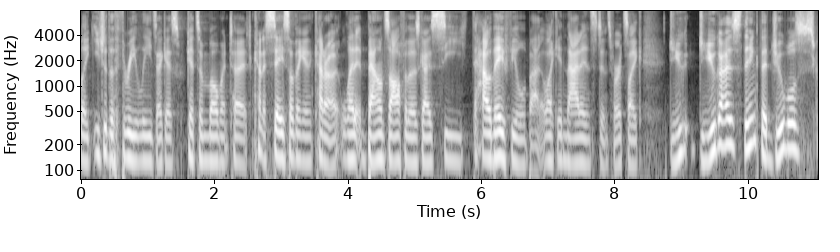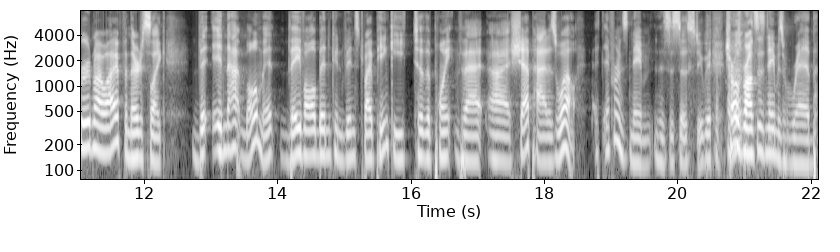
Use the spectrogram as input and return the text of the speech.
like each of the three leads, I guess, gets a moment to kind of say something and kind of let it bounce off of those guys, see how they feel about it. Like in that instance, where it's like, do you do you guys think that Jubal's screwed my wife? And they're just like. The, in that moment, they've all been convinced by Pinky to the point that uh, Shep had as well. everyone's name. This is so stupid. Charles Bronson's name is Reb.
